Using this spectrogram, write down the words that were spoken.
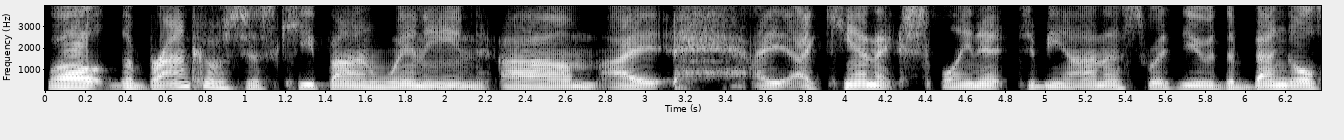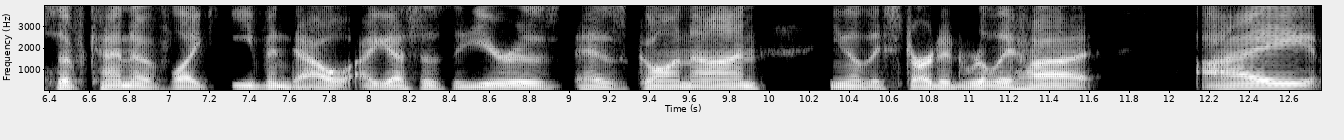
Well, the Broncos just keep on winning. Um, I, I, I can't explain it to be honest with you. The Bengals have kind of like evened out, I guess, as the year has has gone on. You know, they started really hot. I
